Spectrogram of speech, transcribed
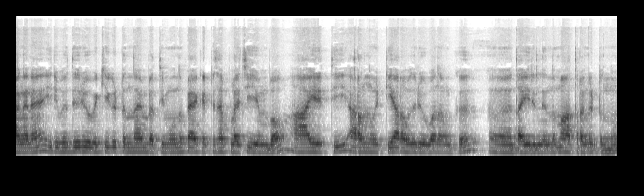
അങ്ങനെ ഇരുപത് രൂപയ്ക്ക് കിട്ടുന്ന എൺപത്തി മൂന്ന് പാക്കറ്റ് സപ്ലൈ ചെയ്യുമ്പോൾ ആയിരത്തി അറുന്നൂറ്റി അറുപത് രൂപ നമുക്ക് തൈരിൽ നിന്ന് മാത്രം കിട്ടുന്നു.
